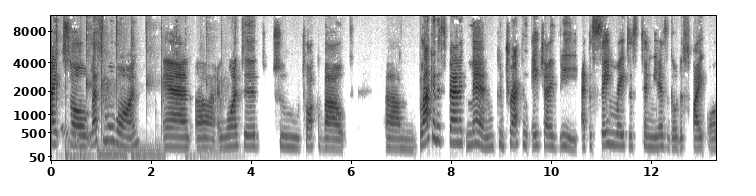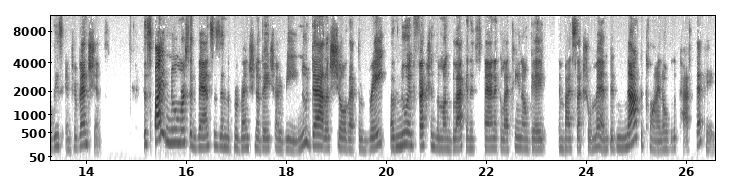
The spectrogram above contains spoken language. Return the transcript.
Right. So let's move on. And uh, I wanted to talk about um, Black and Hispanic men contracting HIV at the same rates as 10 years ago, despite all these interventions. Despite numerous advances in the prevention of HIV, new data show that the rate of new infections among Black and Hispanic, Latino, gay, and bisexual men did not decline over the past decade.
